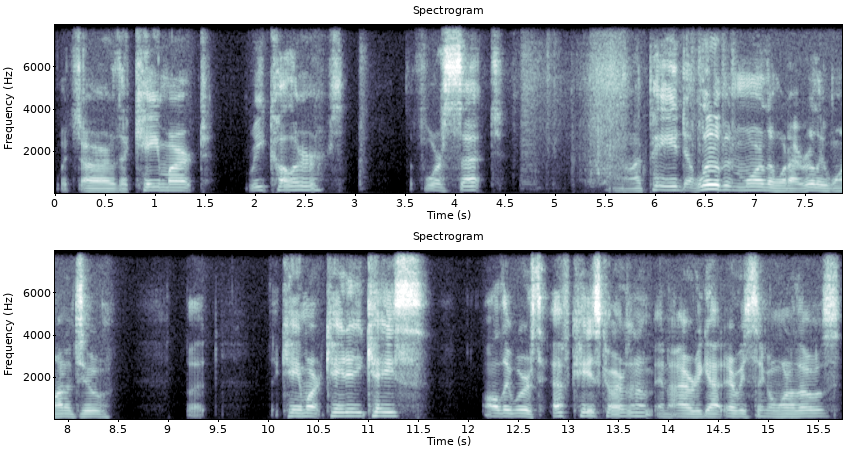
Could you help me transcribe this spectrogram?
which are the Kmart Recolors, the four set. I paid a little bit more than what I really wanted to, but the Kmart K-Day case, all they were is F-Case cards in them, and I already got every single one of those.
